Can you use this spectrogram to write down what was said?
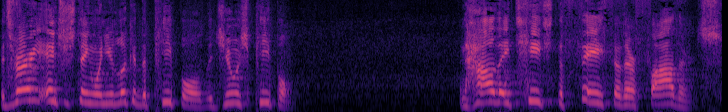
It's very interesting when you look at the people, the Jewish people, and how they teach the faith of their fathers.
